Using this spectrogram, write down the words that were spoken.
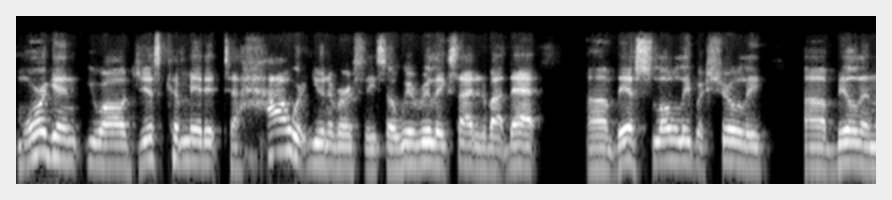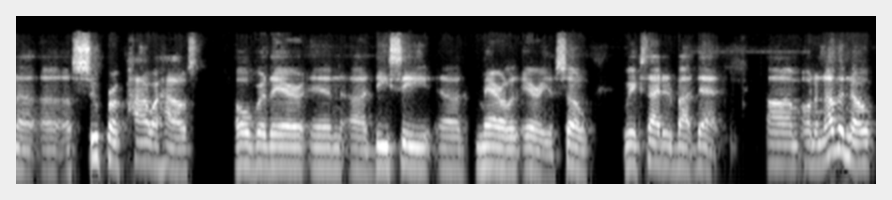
Morgan, you all just committed to Howard University, so we're really excited about that. Um, they're slowly but surely uh, building a, a, a, super powerhouse over there in uh, DC, uh, Maryland area. So we're excited about that. Um, on another note,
